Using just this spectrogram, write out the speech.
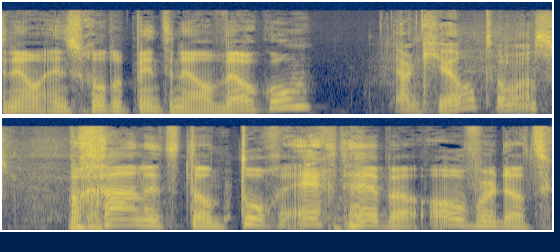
en schulden.nl. Welkom. Dankjewel, Thomas. We gaan het dan toch echt hebben over dat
